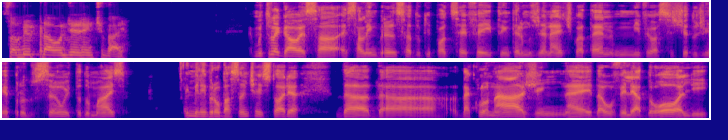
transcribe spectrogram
sobre para onde a gente vai. É muito legal essa, essa lembrança do que pode ser feito em termos genéticos, até nível assistido de reprodução e tudo mais. E me lembrou bastante a história da, da, da clonagem, né, e da ovelha Dolly,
